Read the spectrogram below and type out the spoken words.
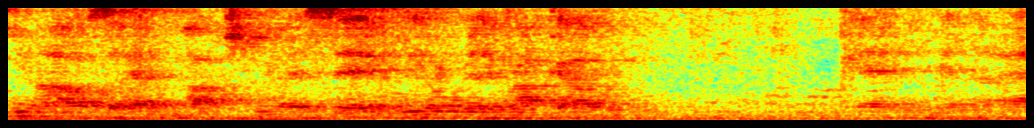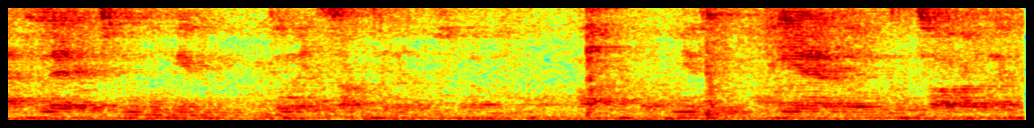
you know, I also had pops, you know, that said we don't really rock out and, and uh, athletics, we will be doing something of, of art, of music, piano, guitar, like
